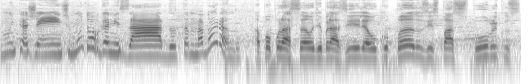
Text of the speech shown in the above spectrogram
Muita gente, muito organizado, estamos adorando. A população de Brasília ocupando os espaços públicos,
